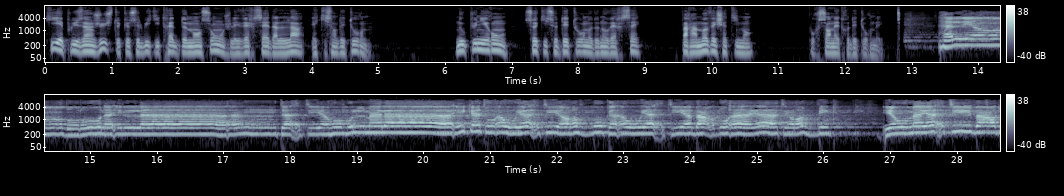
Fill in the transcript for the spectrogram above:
Qui est plus injuste que celui qui traite de mensonges les versets d'Allah et qui s'en détourne Nous punirons ceux qui se détournent de nos versets par un mauvais châtiment pour s'en être détournés. هل ينظرون إلا أن تأتيهم الملائكة أو يأتي ربك أو يأتي بعض آيات ربك يوم يأتي بعض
